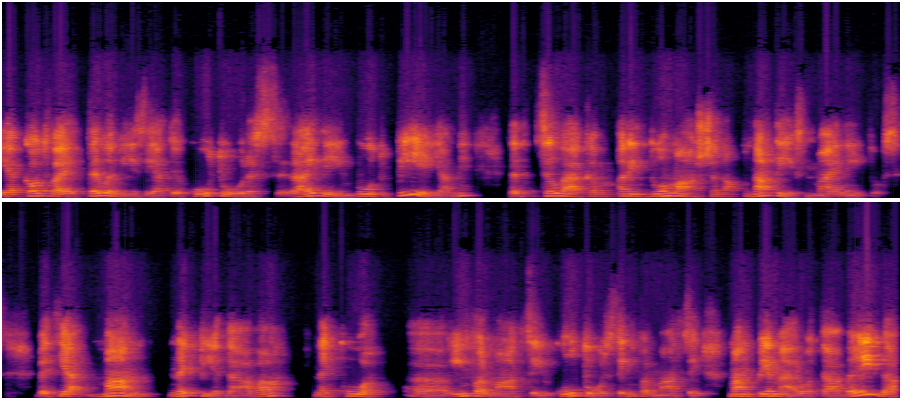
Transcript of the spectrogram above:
ja kaut vai televīzijā tie kultūras raidījumi būtu pieejami, tad cilvēkam arī domāšana un attieksme mainītos. Bet ja man nepiedāvā neko informāciju, kultūras informāciju man piemērotā veidā,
